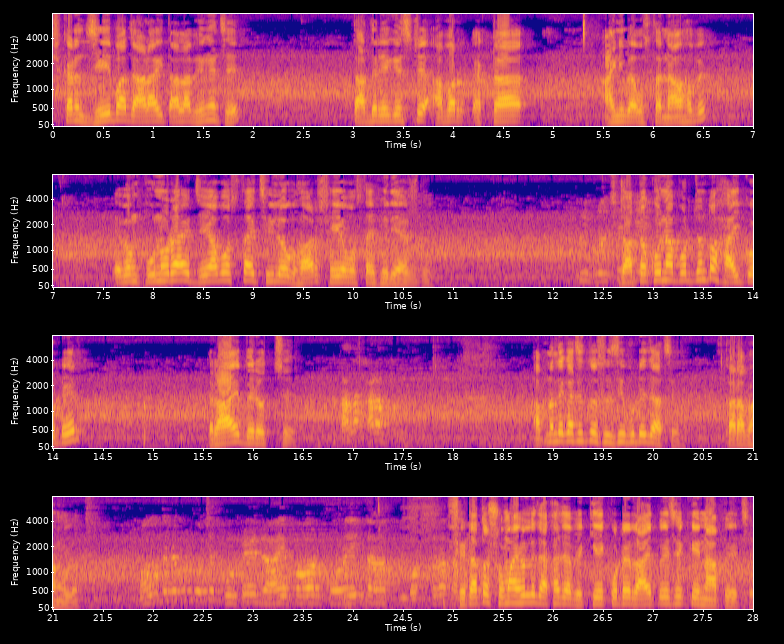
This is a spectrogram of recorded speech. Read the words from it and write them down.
সেখানে যে বা যারাই তালা ভেঙেছে তাদের এগেনস্টে আবার একটা আইনি ব্যবস্থা নেওয়া হবে এবং পুনরায় যে অবস্থায় ছিল ঘর সেই অবস্থায় ফিরে আসবে। যতক্ষণ না পর্যন্ত হাইকোর্টের রায় বেরোচ্ছে। তালা কারা আপনাদের কাছে তো সিসি ফুটেজ আছে কারা ভাঙলো? মমতা ঠাকুর বলছে কোর্টের রায় পাওয়ার পরেই তারা ভক্তরা সেটা তো সময় হলে দেখা যাবে কে কোর্টের রায় পেয়েছে কে না পেয়েছে।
